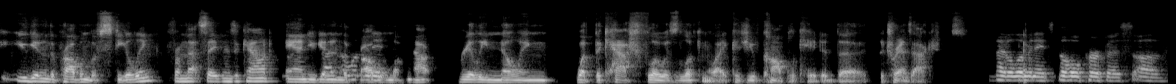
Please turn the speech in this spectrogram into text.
You get into the problem of stealing from that savings account, and you get into the problem of not really knowing what the cash flow is looking like because you've complicated the the transactions. That eliminates the whole purpose of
